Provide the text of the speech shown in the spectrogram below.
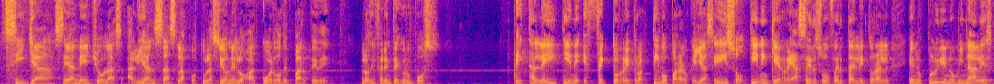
si ya se han hecho las alianzas, las postulaciones, los acuerdos de parte de los diferentes grupos, ¿esta ley tiene efecto retroactivo para lo que ya se hizo? ¿Tienen que rehacer su oferta electoral en los plurinominales?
